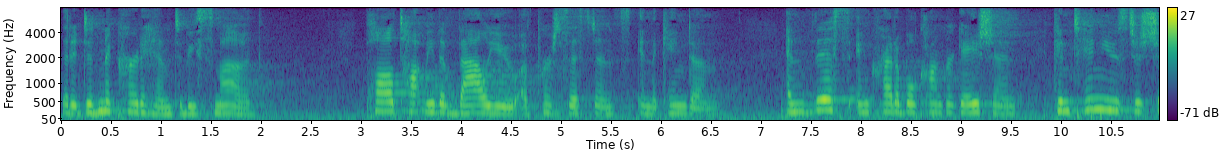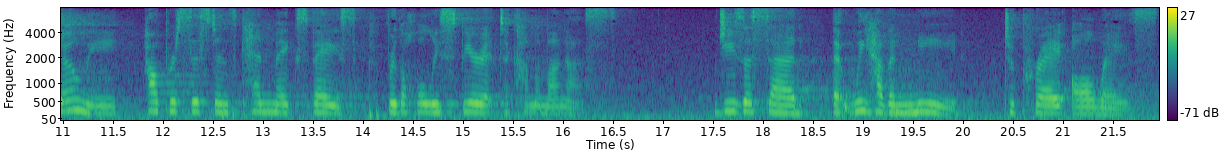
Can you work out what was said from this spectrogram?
that it didn't occur to him to be smug. Paul taught me the value of persistence in the kingdom. And this incredible congregation continues to show me how persistence can make space for the Holy Spirit to come among us. Jesus said that we have a need to pray always.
